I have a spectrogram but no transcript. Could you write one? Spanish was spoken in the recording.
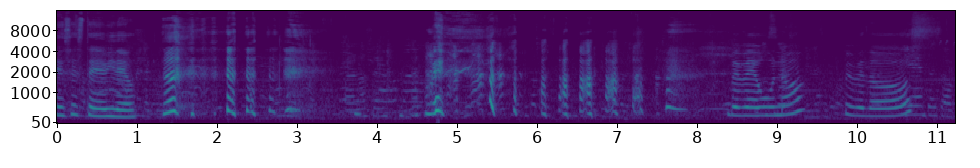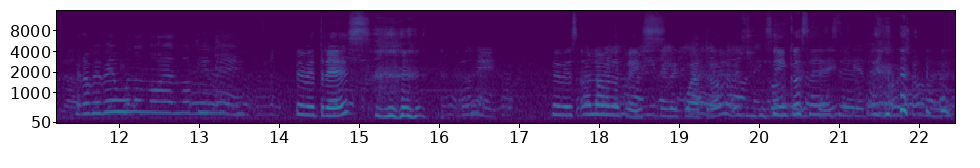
es este video. bebé 1, bebé 2, Pero bebé uno no, no tiene. bebé 3. Bebés all over the place. Bebé cuatro, bebé cinco. 5, 6, seis, 7. siete, ocho, nueve.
